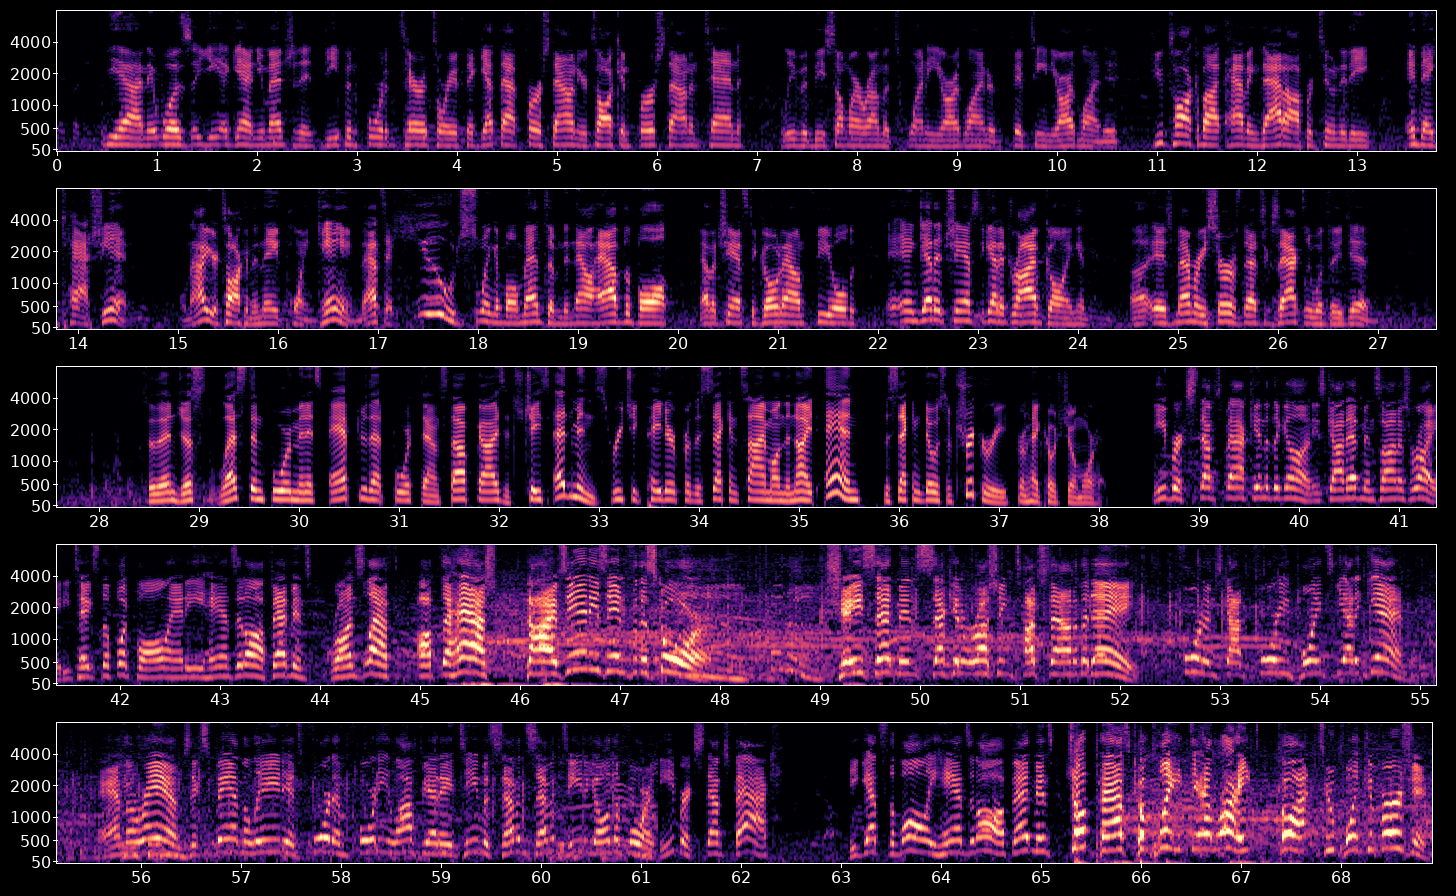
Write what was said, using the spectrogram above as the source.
Yeah, and it was again. You mentioned it deep in Fordham territory. If they get that first down, you're talking first down and ten. I believe it'd be somewhere around the 20 yard line or the 15 yard line. If you talk about having that opportunity and they cash in, well, now you're talking an eight point game. That's a huge swing of momentum to now have the ball, have a chance to go downfield, and get a chance to get a drive going. And uh, as memory serves, that's exactly what they did. So then, just less than four minutes after that fourth down stop, guys, it's Chase Edmonds reaching pay dirt for the second time on the night and the second dose of trickery from head coach Joe Moorhead. Nebrich steps back into the gun. He's got Edmonds on his right. He takes the football and he hands it off. Edmonds runs left, up the hash, dives in. He's in for the score. Chase Edmonds, second rushing touchdown of the day. Fordham's got 40 points yet again. And the Rams expand the lead. It's Fordham 40, Lafayette 18 with 7.17 to go in the fourth. Nebrich steps back. He gets the ball. He hands it off. Edmonds, jump pass, complete. Dan Light caught. Two point conversion.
